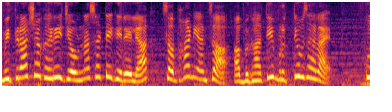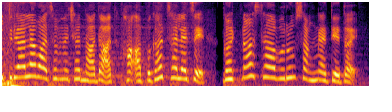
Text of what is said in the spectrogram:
मित्राच्या घरी जेवणासाठी गेलेल्या चव्हाण यांचा अपघाती मृत्यू झालाय. कुत्र्याला वाचवण्याच्या नादात हा अपघात झाल्याचे घटनास्थळावरून सांगण्यात येत आहे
